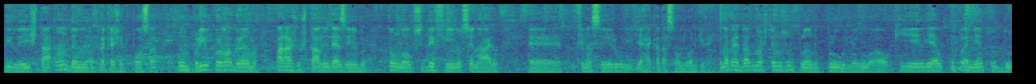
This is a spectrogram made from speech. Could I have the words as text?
de lei está andando para que a gente possa cumprir o cronograma para ajustá-lo em dezembro, tão logo se defina o cenário é, financeiro e de arrecadação do ano que vem. Na verdade, nós temos um plano plurianual que ele é o complemento do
